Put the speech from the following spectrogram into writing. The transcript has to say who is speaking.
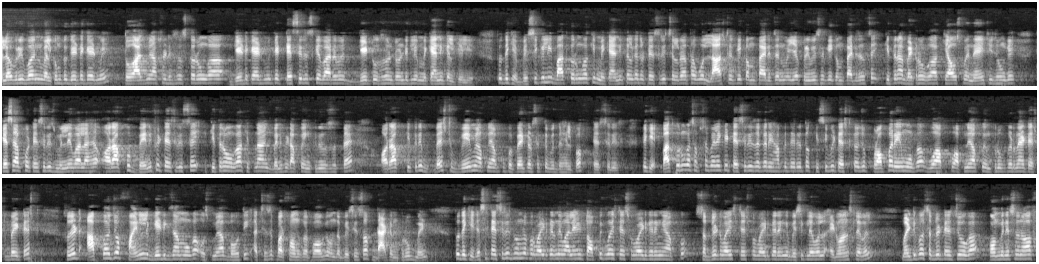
Speaker 1: Hello everyone, welcome to Gate Academy. तो आज मैं आपसे डिस्कस करूँगा गेट अकेडमी के टेस्ट सीरीज़ के बारे में गेट 2020 के लिए मैकेनिकल के लिए। तो देखिए बेसिकली बात करूँगा कि मैकेनिकल का जो टेस्ट सीरीज़ चल रहा था, वो लास्ट ईयर के कंपैरिजन में या प्रीवियस ईयर के कंपैरिजन से कितना बेटर होगा, क्या उसमें नए चीज़ होंगे, कैसे आपको टेस्ट सीरीज़ मिलने वाला है, और आपको बेनिफिट टेस्ट सीरीज़ से कितना होगा, कितना बेनिफिट आपको इंक्रीज हो सकता है, और आप कितने बेस्ट वे में अपने आप को प्रिपेयर कर सकते हैं with the help of test series देखिए, बात करूँगा सबसे पहले कि टेस्ट सीरीज़ अगर यहाँ पे दे रहे हो तो किसी भी टेस्ट का जो प्रॉपर एम होगा, वो आपको अपने आप को इंप्रूव करना है test by test so that आपका जो फाइनल गेट एग्ज़ाम होगा, उसमें आप बहुत ही अच्छे से परफॉर्म कर पाओगे on the basis of that improvement तो देखिए, जैसे टेस्ट सीरीज़ में हम लोग प्रोवाइड करने वाले हैं टॉपिक वाइज टेस्ट प्रोवाइड करेंगे आपको सब्जेक्ट वाइज टेस्ट प्रोवाइड करेंगे basic level advance level multiple subject test जो होगा कॉम्बिनेशन ऑफ़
